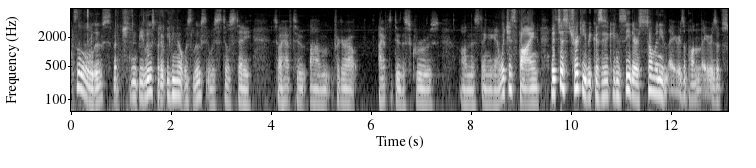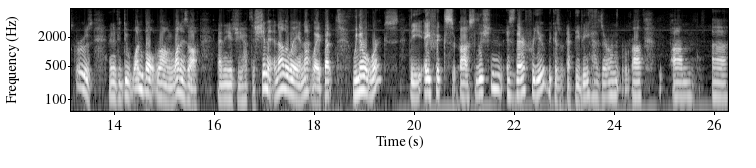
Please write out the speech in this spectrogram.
it's a little loose, but it shouldn't be loose. But it, even though it was loose, it was still steady. So I have to um, figure out, I have to do the screws on this thing again, which is fine. It's just tricky because as you can see, there's so many layers upon layers of screws. And if you do one bolt wrong, one is off. And you have to shim it another way and that way. But we know it works. The AFIX uh, solution is there for you because FPV has their own uh, um, uh,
